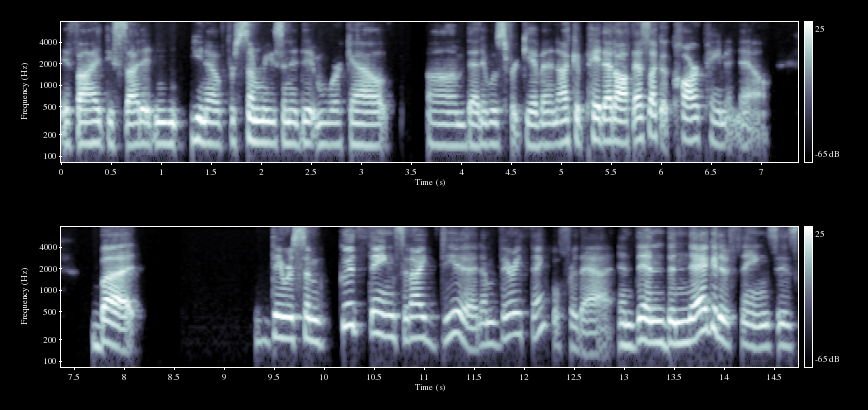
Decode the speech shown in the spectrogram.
if I decided, you know, for some reason it didn't work out, um, that it was forgiven. I could pay that off. That's like a car payment now. But there were some good things that I did. I'm very thankful for that. And then the negative things is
